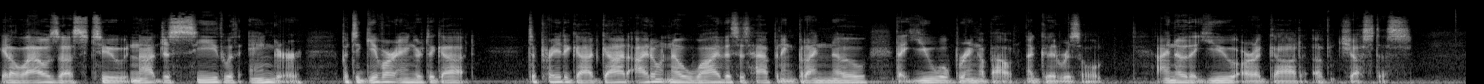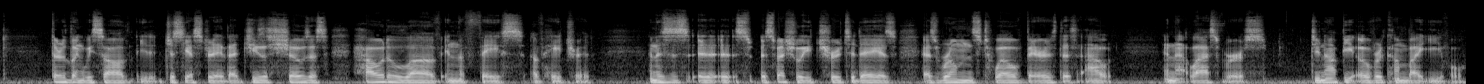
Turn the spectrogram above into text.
it allows us to not just seethe with anger, but to give our anger to God to pray to God, God, I don't know why this is happening, but I know that you will bring about a good result. I know that you are a God of justice. Third thing we saw just yesterday that Jesus shows us how to love in the face of hatred. And this is uh, especially true today as, as Romans 12 bears this out in that last verse. Do not be overcome by evil,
